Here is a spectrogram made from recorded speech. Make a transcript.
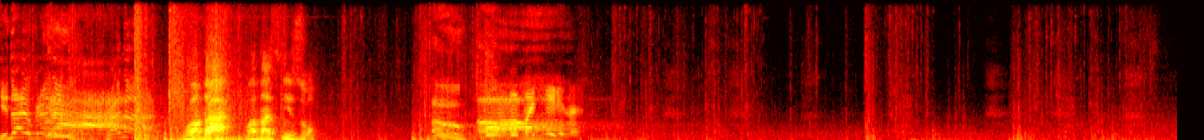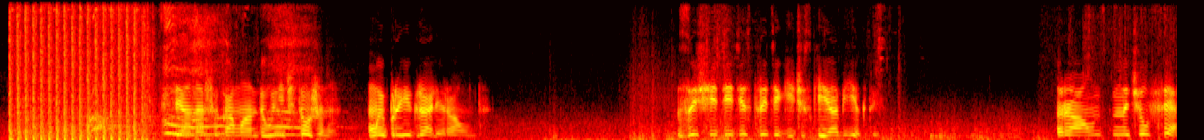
Кидаю гранату! Граната! Вода. Вода снизу. Бомба потеряна. Вся наша команда уничтожена. Мы проиграли раунд. Защитите стратегические объекты. Раунд начался.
